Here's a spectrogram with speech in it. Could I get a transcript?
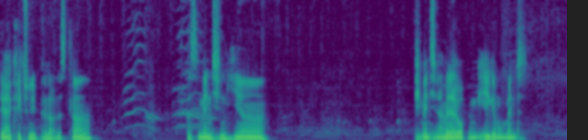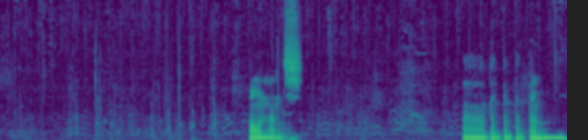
Der kriegt schon die Pille, alles klar. Das Männchen hier... Wie viele Männchen haben wir da überhaupt im Gehege? Moment. Frauenland. Äh, bam, bam, bam, bam.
